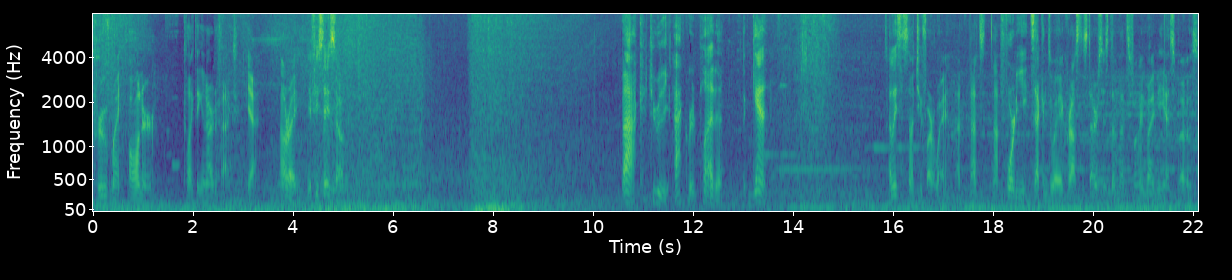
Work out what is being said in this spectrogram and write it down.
Prove my honor collecting an artifact. Yeah. Alright, if you say so. Back to the Acrid planet again. At least it's not too far away. That, that's not 48 seconds away across the star system. That's fine by me, I suppose.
